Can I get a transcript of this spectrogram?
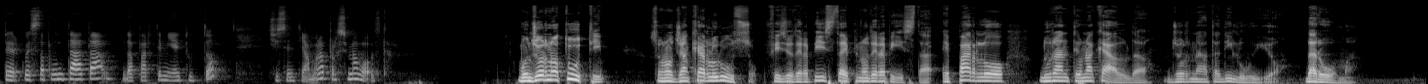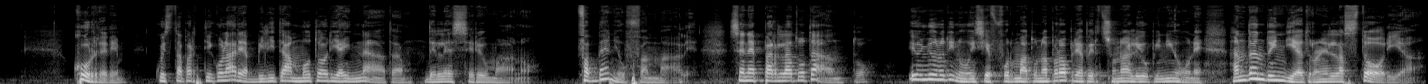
per questa puntata da parte mia è tutto. Ci sentiamo la prossima volta. Buongiorno a tutti. Sono Giancarlo Russo, fisioterapista e ipnoterapista e parlo durante una calda giornata di luglio da Roma. Correre questa particolare abilità motoria innata dell'essere umano. Fa bene o fa male? Se ne è parlato tanto e ognuno di noi si è formato una propria personale opinione, andando indietro nella storia.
